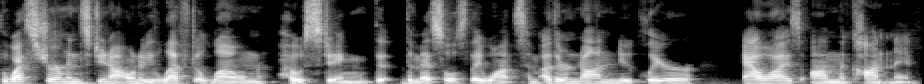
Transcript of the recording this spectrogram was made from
the West Germans do not want to be left alone hosting the, the missiles. They want some other non nuclear allies on the continent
